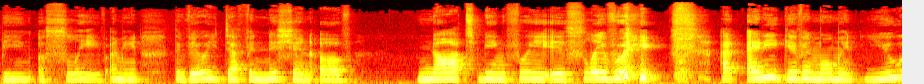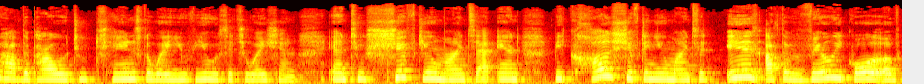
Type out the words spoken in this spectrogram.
being a slave. I mean, the very definition of not being free is slavery. At any given moment, you have the power to change the way you view a situation and to shift your mindset. And because shifting your mindset is at the very core of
